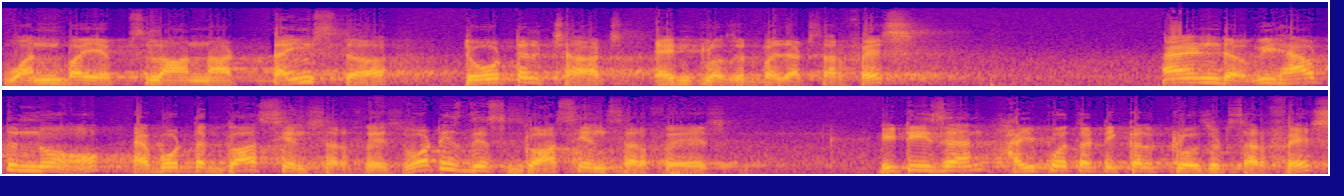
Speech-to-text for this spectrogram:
1 by epsilon naught times the total charge enclosed by that surface. And we have to know about the Gaussian surface. What is this Gaussian surface? It is an hypothetical closed surface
